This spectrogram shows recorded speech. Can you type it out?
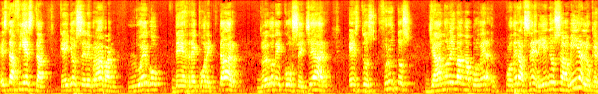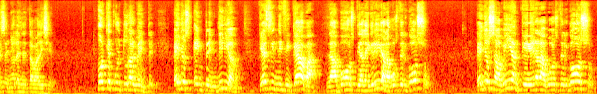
Esta fiesta que ellos celebraban luego de recolectar, luego de cosechar estos frutos, ya no lo iban a poder, poder hacer. Y ellos sabían lo que el Señor les estaba diciendo. Porque culturalmente ellos entendían qué significaba la voz de alegría, la voz del gozo. Ellos sabían que era la voz del gozo.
